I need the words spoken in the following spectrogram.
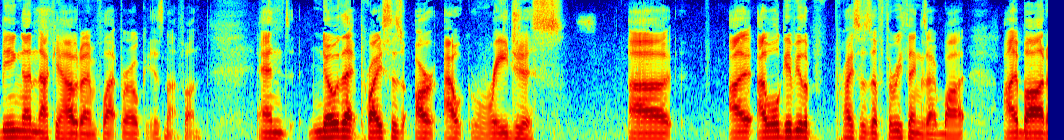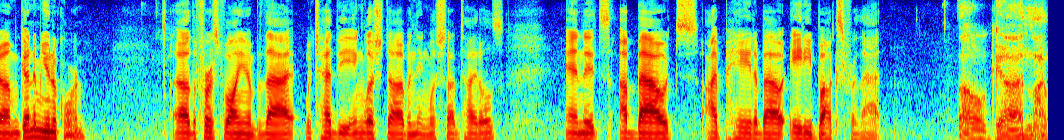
Being on Akihabara and flat broke is not fun and know that prices are outrageous. Uh, I I will give you the prices of three things I bought. I bought um Gundam Unicorn, uh, the first volume of that, which had the English dub and English subtitles, and it's about I paid about eighty bucks for that. Oh God, my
